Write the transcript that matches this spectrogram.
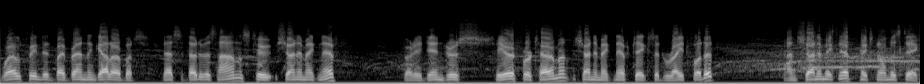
Well fielded by Brendan Geller, but that's it out of his hands to Shawnee McEniff. Very dangerous here for Termon. Shawnee McEniff takes it right footed, and Shawnee McEniff makes no mistake.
